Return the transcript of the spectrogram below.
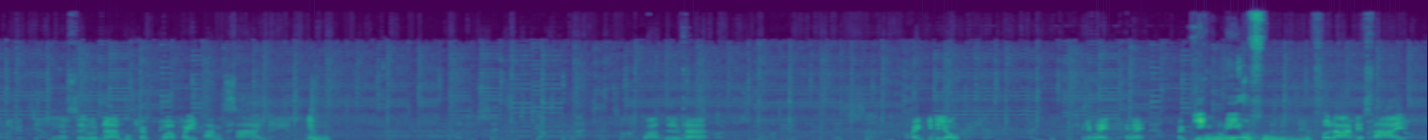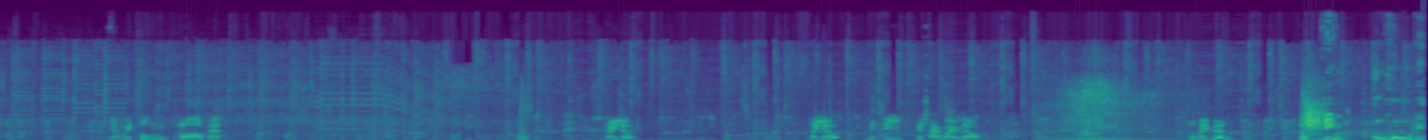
Well, I can tell เนื้อเซโรน่าบุกจากขวาไปทางซ้ายเอวบาร์เซโลนา งกี้ดยองยังไงยังไงยิงลูกนี้โอ้โหเฟอร์ลานในซ้าย ยังไม่ตรงกรอบฮะไปแล้ว ไปแล้วเมสซี่กระชากมาอีกแล้วส่งให้เพื่อนแล้วยิงโอ้โหดิ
